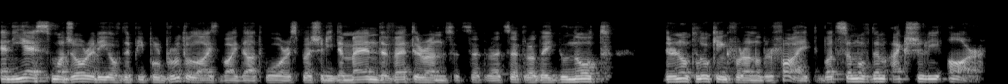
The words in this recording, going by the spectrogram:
And yes, majority of the people brutalized by that war, especially the men, the veterans, etc., etc., they do not, they're not looking for another fight, but some of them actually are.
